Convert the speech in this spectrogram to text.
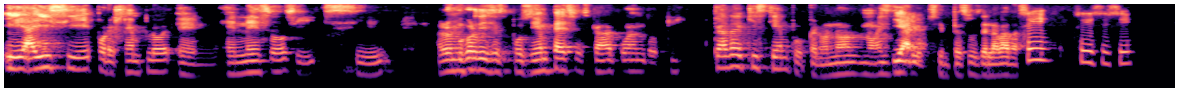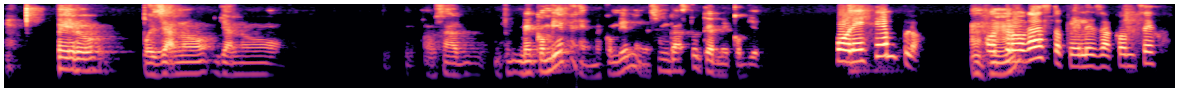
Y ahí sí, por ejemplo, en, en eso, sí, sí, a lo mejor dices, pues 100 pesos cada cuando, pues, cada X tiempo, pero no, no es diario, 100 pesos de lavada. Sí, sí, sí, sí. Pero, pues ya no, ya no, o sea, me conviene, me conviene, es un gasto que me conviene. Por ejemplo, otro gasto que les aconsejo.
